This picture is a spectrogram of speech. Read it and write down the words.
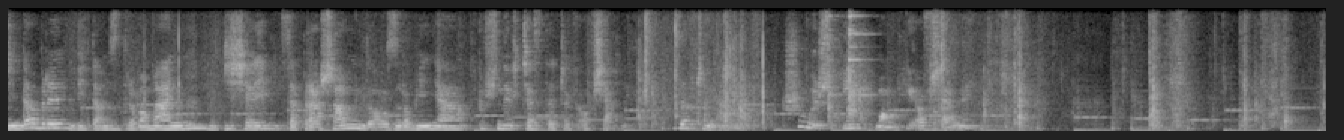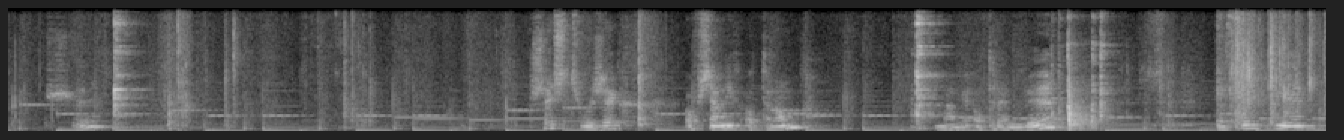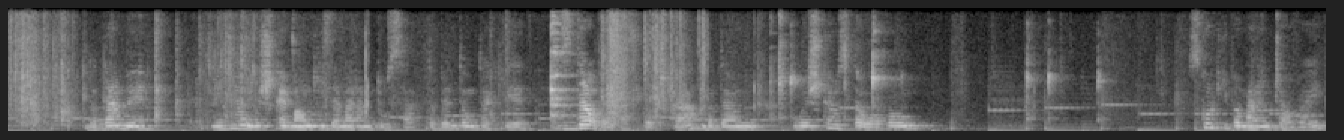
Dzień dobry, witam Zdrowomani. Dzisiaj zapraszam do zrobienia pysznych ciasteczek owsianych. Zaczynamy. Trzy łyżki mąki owsianej. Trzy. Sześć łyżek owsianych otrąb. Mamy otręby. Następnie dodamy jedną łyżkę mąki z amarantusa. To będą takie zdrowe ciasteczka. Dodam łyżkę stołową skórki pomarańczowej.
